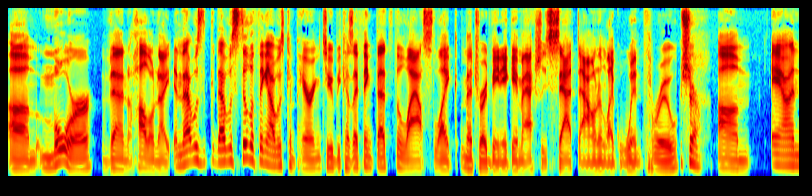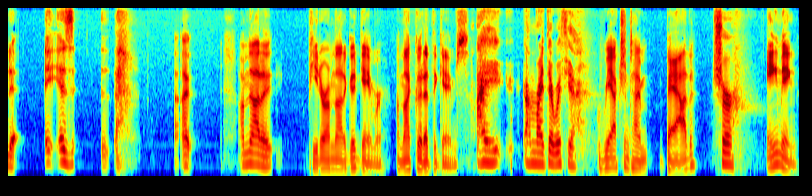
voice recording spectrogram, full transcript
um more than Hollow Knight, and that was that was still the thing I was comparing to because I think that's the last like Metroidvania game I actually sat down and like went through. sure. Um, and it is I, I'm not a Peter. I'm not a good gamer. I'm not good at the games. I I'm right there with you. Reaction time bad. Sure. Aiming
